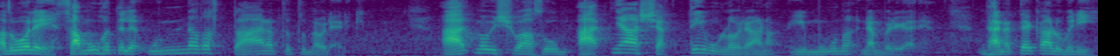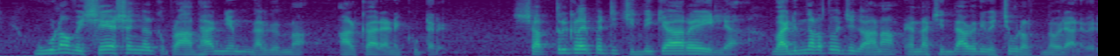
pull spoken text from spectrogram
അതുപോലെ സമൂഹത്തിൽ ഉന്നത സ്ഥാനത്തെത്തുന്നവരായിരിക്കും. ആത്മവിശ്വാസവും ആജ്ഞാശക്തിയും ഉള്ളവരാണ് ഈ മൂന്ന് നമ്പരുകാർ ധനത്തെക്കാൾ ഉപരി ഗുണവിശേഷങ്ങൾക്ക് പ്രാധാന്യം നൽകുന്ന ആൾക്കാരാണ് ഇക്കൂട്ടർ ശത്രുക്കളെപ്പറ്റി ചിന്തിക്കാറേ ഇല്ല വരുന്നിടത്ത് വെച്ച് കാണാം എന്ന ചിന്താഗതി വെച്ചു പുലർത്തുന്നവരാണ് ഇവർ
